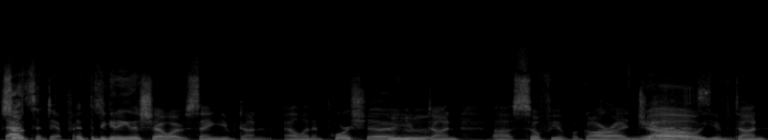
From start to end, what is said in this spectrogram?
So So that's the difference. At the beginning of the show, I was saying you've done Ellen and Portia, you've mm-hmm. done uh, Sofia Vergara and Joe. Yes. you've done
